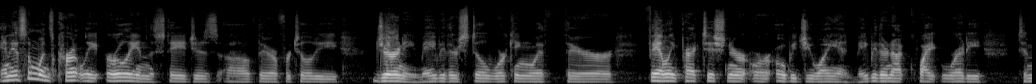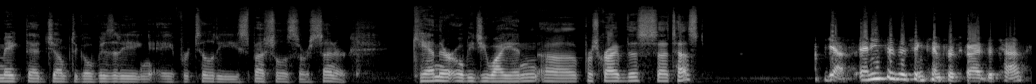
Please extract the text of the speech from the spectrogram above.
And if someone's currently early in the stages of their fertility journey, maybe they're still working with their family practitioner or OBGYN, maybe they're not quite ready to make that jump to go visiting a fertility specialist or center, can their OBGYN uh, prescribe this uh, test? Yes, any physician can prescribe the test,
